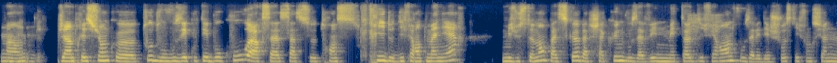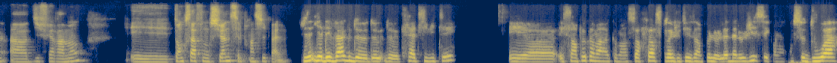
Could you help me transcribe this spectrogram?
Mm-hmm. J'ai l'impression que toutes, vous vous écoutez beaucoup, alors ça, se transcrit de différentes manières, mais justement parce que bah, chacune, vous avez une méthode différente, vous avez des choses qui fonctionnent euh, différemment, et tant que ça fonctionne, c'est le principal. Il y a des vagues de, créativité, et, euh, et c'est un peu comme un, comme un surfeur, c'est pour ça que j'utilise un peu l'analogie, c'est qu'on se doit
